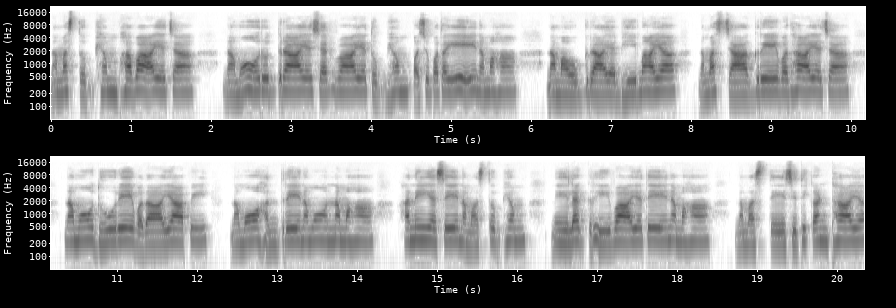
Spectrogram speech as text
नमस्तुभ्यं भवाय च नमो रुद्राय शर्वाय तुभ्यं पशुपतये नमः नम उग्राय भीमाय नमश्चाग्रे वधाय च नमो धूरे वदायापि नमो हन्त्रे नमो नमः हनीयसे नमस्तुभ्यं नीलग्रीवाय ते नमः नमस्ते सितिकण्ठाय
